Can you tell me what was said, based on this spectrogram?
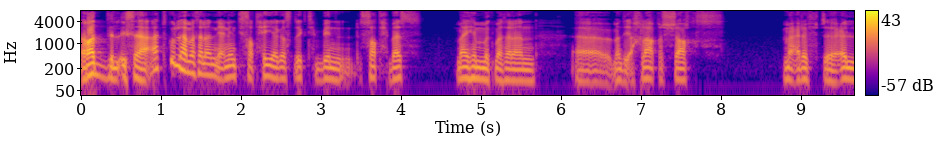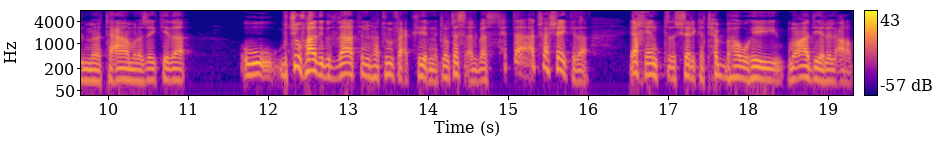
رد الإساءة تقول لها مثلا يعني أنت سطحية قصدك تحبين السطح بس ما يهمك مثلا آه، ما أدري أخلاق الشخص معرفته علم تعامله زي كذا. وبتشوف هذه بالذات إنها تنفع كثير إنك لو تسأل بس حتى اتفه شيء كذا. يا أخي أنت الشركة تحبها وهي معادية للعرب.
